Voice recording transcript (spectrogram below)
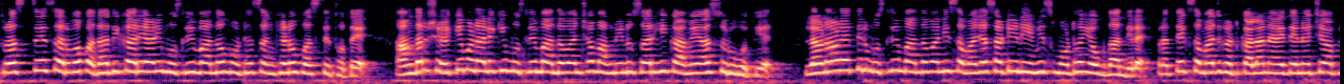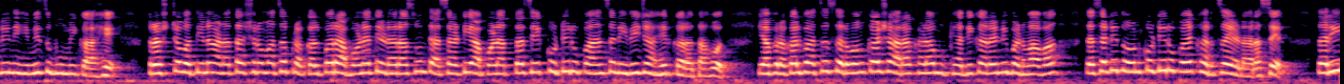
ट्रस्टचे सर्व पदाधिकारी आणि मुस्लिम बांधव मोठ्या संख्येने उपस्थित होते. आमदार शेळके म्हणाले की मुस्लिम बांधवांच्या मागणीनुसार ही कामे आज सुरू होती लोणावळ्यातील मुस्लिम बांधवांनी समाजासाठी नेहमीच मोठं योगदान दिलंय. प्रत्येक समाज घटकाला न्याय देण्याची आपली नेहमीच भूमिका आहे. ट्रस्टच्या वतीनं अनाथाश्रमाचा प्रकल्प राबवण्यात येणार असून त्यासाठी आपण आत्ताच एक कोटी रुपयांचा निधी जाहीर करत आहोत. या प्रकल्पाचा सर्वंकष आराखडा मुख्याधिकाऱ्यांनी बनवावा त्यासाठी दोन कोटी रुपये खर्च येणार असेल. तरी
